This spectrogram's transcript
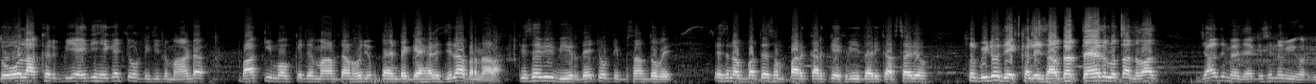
2 ਲੱਖ ਰੁਪਏ ਇਹਦੀ ਹੈਗੀ ਝੋਟੀ ਦੀ ਡਿਮਾਂਡ ਬਾਕੀ ਮੌਕੇ ਤੇ ਮਾਨਤਾਨ ਹੋ ਜੋ ਪਿੰਡ ਗਹਿਲ ਜ਼ਿਲ੍ਹਾ ਬਰਨਾਲਾ। ਕਿਸੇ ਵੀ ਵੀਰ ਦੇ ਝੋਟੀ ਪਸੰਦ ਹੋਵੇ, ਇਸ ਨੰਬਰ ਤੇ ਸੰਪਰਕ ਕਰਕੇ ਖਰੀਦਦਾਰੀ ਕਰ ਸਕਦੇ ਹੋ। ਸੋ ਵੀਡੀਓ ਦੇਖਣ ਲਈ ਸਭ ਦਾ ਤਹਿ ਦਿਲੋਂ ਧੰਨਵਾਦ। ਜਲਦ ਮਿਲਦੇ ਹਾਂ ਕਿਸੇ ਨਵੀਂ ਹੋਰ ਵੀਡੀਓ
